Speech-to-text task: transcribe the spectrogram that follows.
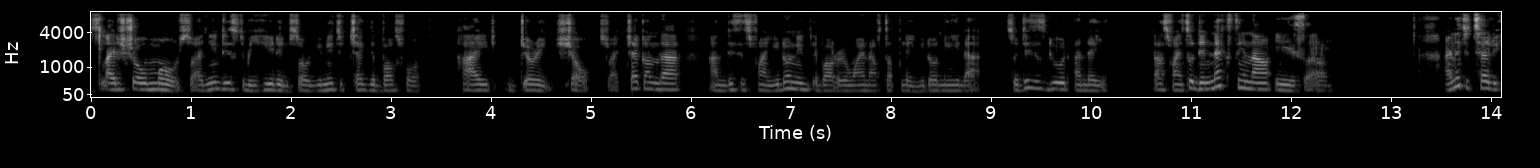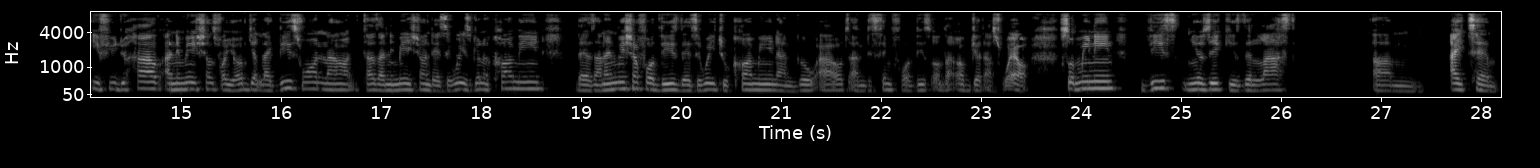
slideshow mode. So I need this to be hidden. So you need to check the box for hide during show. So I check on that, and this is fine. You don't need about rewind after playing. You don't need that. So this is good, and then that's fine. So the next thing now is uh, I need to tell you if you do have animations for your object like this one now, it has animation, there's a way it's going to come in, there's an animation for this, there's a way to come in and go out, and the same for this other object as well. So meaning this music is the last um, item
